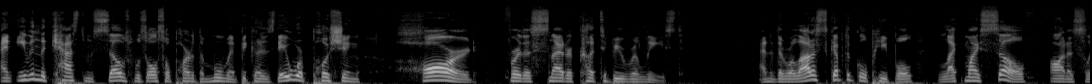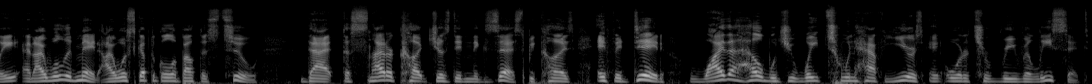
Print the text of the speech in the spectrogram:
And even the cast themselves was also part of the movement because they were pushing hard for the Snyder Cut to be released. And there were a lot of skeptical people, like myself, honestly, and I will admit, I was skeptical about this too, that the Snyder Cut just didn't exist. Because if it did, why the hell would you wait two and a half years in order to re release it?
